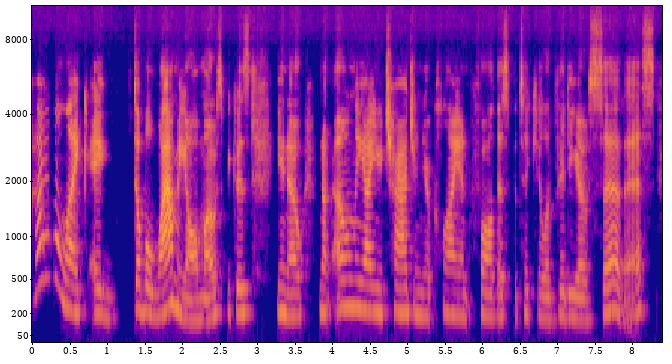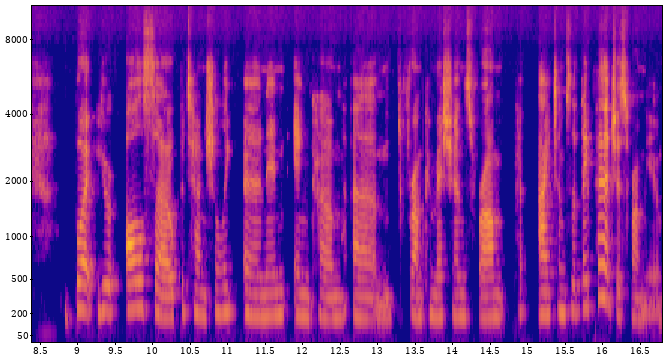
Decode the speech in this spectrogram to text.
kind of like a double whammy almost because you know not only are you charging your client for this particular video service but you're also potentially earning income um, from commissions from p- items that they purchase from you.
